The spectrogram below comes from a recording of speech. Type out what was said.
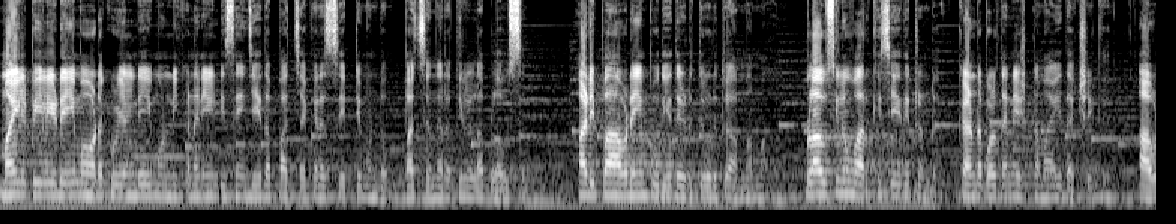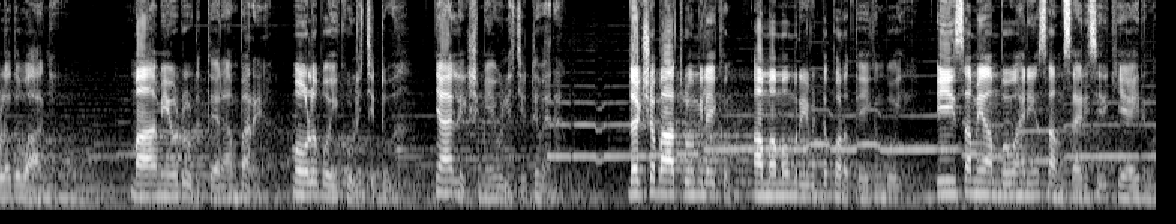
മയിൽപീലിയുടെയും ഓടക്കുഴലിന്റെയും ഉണ്ണിക്കണ്ണനെയും ഡിസൈൻ ചെയ്ത പച്ചക്കര സെറ്റുമുണ്ടും പച്ച നിറത്തിലുള്ള ബ്ലൗസും. അടിപ്പാവടയും പുതിയത് എടുത്തു കൊടുത്തു അമ്മമ്മ. ബ്ലൗസിലും വർക്ക് ചെയ്തിട്ടുണ്ട്. കണ്ടപ്പോൾ തന്നെ ഇഷ്ടമായി ദക്ഷയ്ക്ക്. അവളത് വാങ്ങി. മാമിയോട് ഉടുത്തരാൻ പറയാം. മോൾ പോയി കുളിച്ചിട്ട് വാ. ഞാൻ ലക്ഷ്മിയെ വിളിച്ചിട്ട് വരാം. ദക്ഷ ബാത്റൂമിലേക്കും അമ്മമ്മ മുറിവിട്ട് പുറത്തേക്കും പോയി. ഈ സമയം അമ്പുവും ഹരിയും സംസാരിച്ചിരിക്കുകയായിരുന്നു.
